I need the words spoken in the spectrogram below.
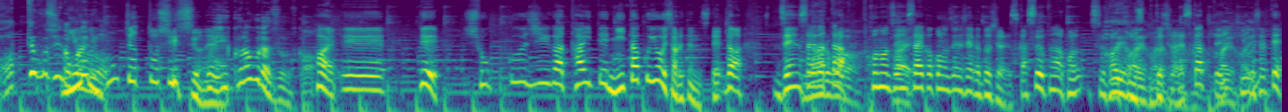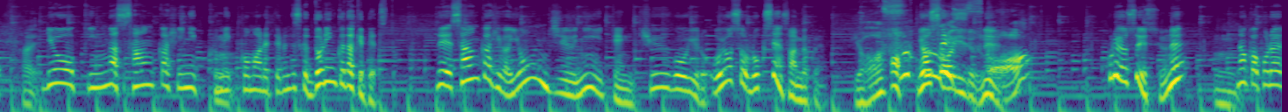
やってほしいな日これにも。本本当やってほしいですよね。いくらぐらいするんですか？はいえーで食事が大抵2択用意されてるんですって。だから前菜だったらこの前菜かこの前菜かどちらですか、スープならこのスープのはいはいはいどちらですか？ってはいはい用意されてはい。料金が参加費に組み込まれてるんですけど、ドリンクだけ別と。で参加費は42.95ユーロ。およそ6300円。安い安いですよこれ安いですよね。うん。なんかこれ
